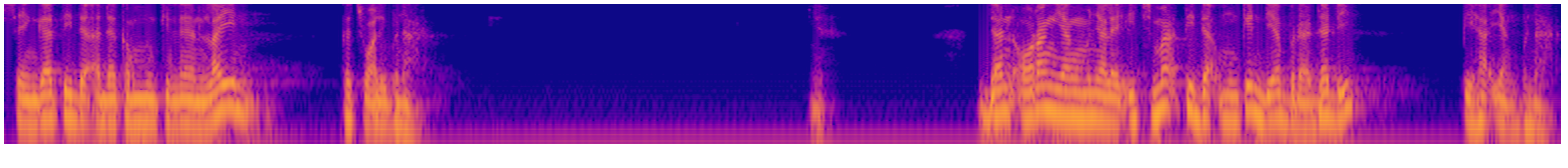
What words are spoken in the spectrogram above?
Sehingga tidak ada kemungkinan lain kecuali benar. Ya. Dan orang yang menyalahi ijma' tidak mungkin dia berada di pihak yang benar.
